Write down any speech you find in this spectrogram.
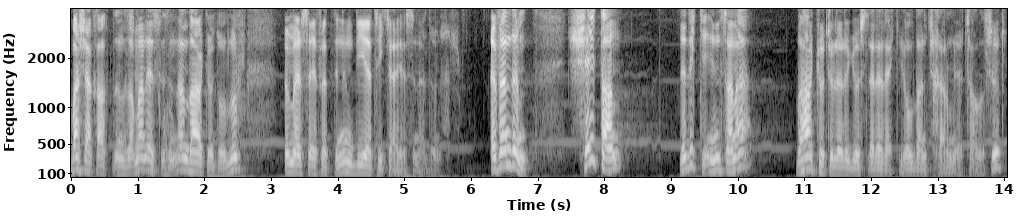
Başa kalktığın Başa zaman eskisinden daha kötü olur. Ömer Seyfettin'in diyet hikayesine döner. Efendim, şeytan dedik ki insana daha kötüleri göstererek yoldan çıkarmaya çalışır.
